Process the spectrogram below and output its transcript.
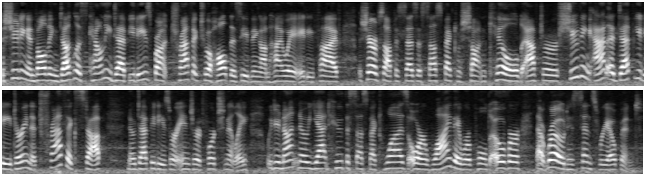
The shooting involving Douglas County deputies brought traffic to a halt this evening on Highway 85. The sheriff's office says a suspect was shot and killed after shooting at a deputy during a traffic stop. No deputies were injured, fortunately. We do not know yet who the suspect was or why they were pulled over. That road has since reopened.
